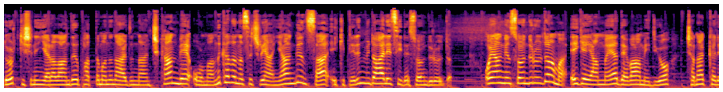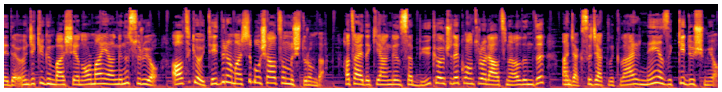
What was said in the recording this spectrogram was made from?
4 kişinin yaralandığı patlamanın ardından çıkan ve ormanlık alana sıçrayan yangınsa ekiplerin müdahalesiyle söndürüldü. O yangın söndürüldü ama Ege yanmaya devam ediyor. Çanakkale'de önceki gün başlayan orman yangını sürüyor. Altıköy tedbir amaçlı boşaltılmış durumda. Hatay'daki yangınsa büyük ölçüde kontrol altına alındı ancak sıcaklıklar ne yazık ki düşmüyor.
